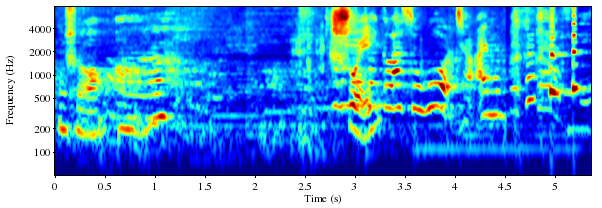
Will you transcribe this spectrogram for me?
你说啊水 a glass of water? I'm thirsty.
